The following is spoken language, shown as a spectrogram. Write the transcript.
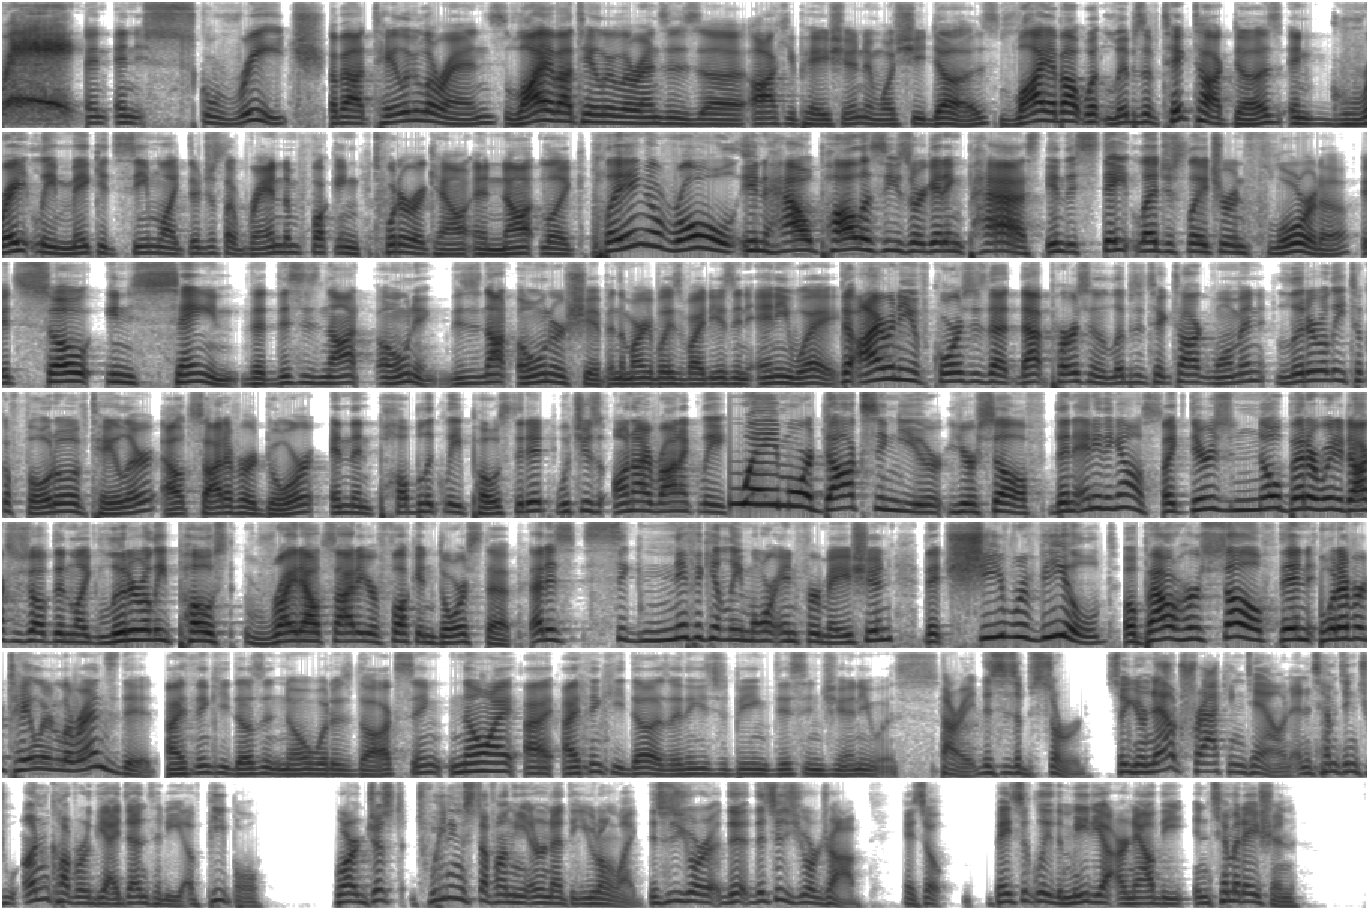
and and screech about Taylor Lorenz, lie about Taylor Lorenz's uh, occupation and what she does, lie about what Libs of TikTok does, and greatly make it seem like they're just a random fucking Twitter account and not like playing a role in how policies are getting passed in the state legislature in Florida. It's so insane that this is not owning. This is not ownership in the marketplace of ideas in any way. The irony, of course, is that that person, the Libs of TikTok woman, literally took a photo of Taylor outside of her door and then publicly posted it, which is unironically way more doxing you yourself than anything else. Like there's no better way to dox yourself than like literally post right outside of your fucking doorstep. That is significantly more information that she revealed about herself than whatever Taylor Lorenz did. I think he doesn't know what is doxing. No, I, I I think he does. I think he's just being disingenuous. Sorry, this is absurd. So you're now tracking down and attempting to uncover the identity of people who are just tweeting stuff on the internet that you don't like. This is your th- this is your job. Okay, so basically the media are now the intimidation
